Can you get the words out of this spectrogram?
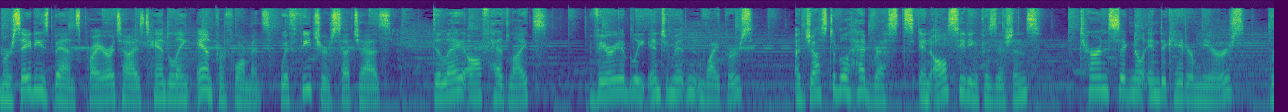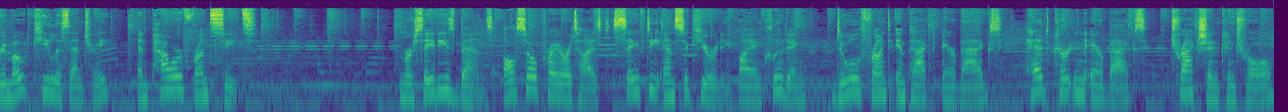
Mercedes-Benz prioritized handling and performance with features such as delay-off headlights, variably intermittent wipers, adjustable headrests in all seating positions, turn signal indicator mirrors, remote keyless entry, and power front seats. Mercedes-Benz also prioritized safety and security by including dual front impact airbags, head curtain airbags, traction control,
